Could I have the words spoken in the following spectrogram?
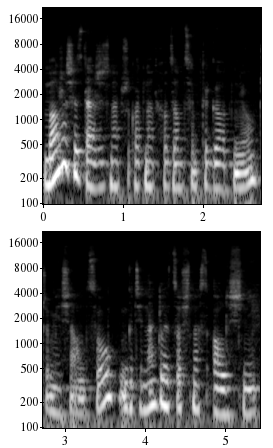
może się zdarzyć na przykład w nadchodzącym tygodniu czy miesiącu, gdzie nagle coś nas olśni.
